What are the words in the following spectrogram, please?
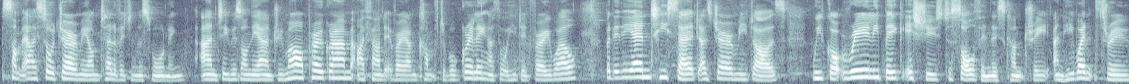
something I saw Jeremy on television this morning, and he was on the Andrew Marr program. I found it very uncomfortable grilling. I thought he did very well. But at the end, he said, as Jeremy does, we've got really big issues to solve in this country. And he went through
